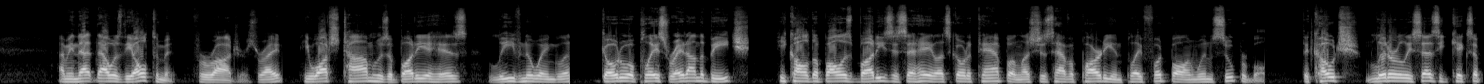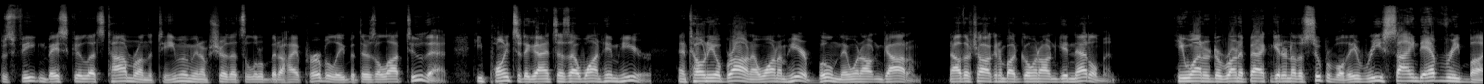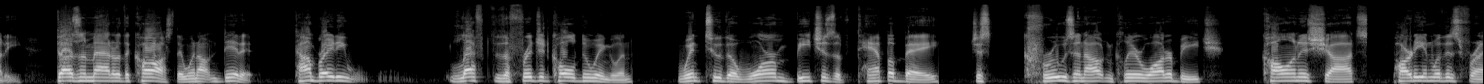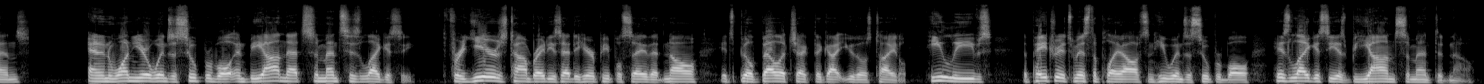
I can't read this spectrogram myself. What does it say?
I mean that that was the ultimate for Rodgers, right? He watched Tom, who's a buddy of his, leave New England, go to a place right on the beach. He called up all his buddies and said, "Hey, let's go to Tampa and let's just have a party and play football and win Super Bowl." The coach literally says he kicks up his feet and basically lets Tom run the team. I mean, I'm sure that's a little bit of hyperbole, but there's a lot to that. He points at a guy and says, I want him here. Antonio Brown, I want him here. Boom, they went out and got him. Now they're talking about going out and getting Edelman. He wanted to run it back and get another Super Bowl. They re signed everybody. Doesn't matter the cost. They went out and did it. Tom Brady left the frigid cold New England, went to the warm beaches of Tampa Bay, just cruising out in Clearwater Beach calling his shots, partying with his friends, and in one year wins a Super Bowl, and beyond that cements his legacy. For years, Tom Brady's had to hear people say that no, it's Bill Belichick that got you those titles. He leaves, the Patriots miss the playoffs, and he wins a Super Bowl. His legacy is beyond cemented now.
